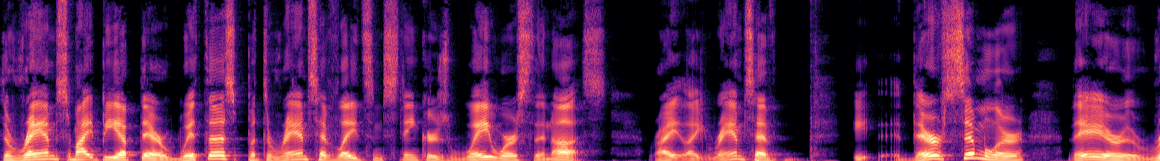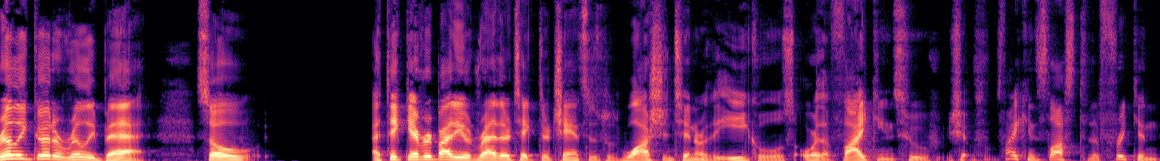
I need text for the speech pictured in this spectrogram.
the Rams might be up there with us, but the Rams have laid some stinkers way worse than us, right? Like Rams have they're similar. They are really good or really bad. So I think everybody would rather take their chances with Washington or the Eagles or the Vikings, who Vikings lost to the freaking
